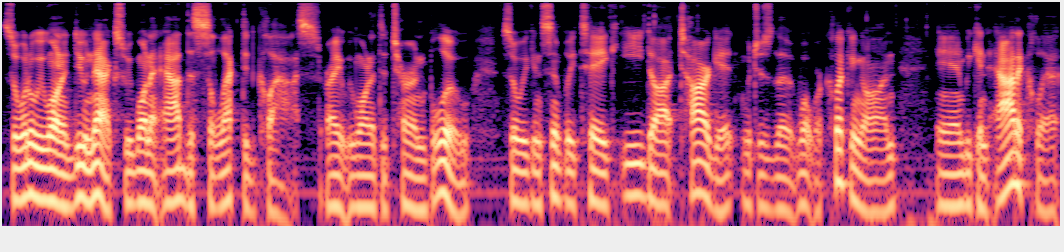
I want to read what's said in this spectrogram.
So what do we want to do next? We want to add the selected class, right? We want it to turn blue. So we can simply take e.target, which is the what we're clicking on, and we can add a,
